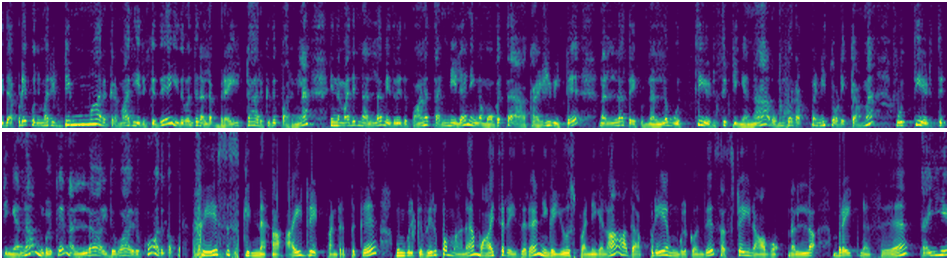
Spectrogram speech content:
இது அப்படியே கொஞ்சம் மாதிரி டிம்மாக இருக்கிற மாதிரி இருக்குது. இது வந்து நல்லா பிரைட்டாக இருக்குது பாருங்களேன். இந்த மாதிரி நல்லா வெது வெதுப்பான தண்ணியில் நீங்கள் முகத்தை கழுவிட்டு நல்லா இதை இப்படி நல்லா ஒத்தி எடுத்துட்டிங்கன்னா ரொம்ப ரப் பண்ணி துடைக்காமல் ஒத்தி எடுத்துட்டிங்கன்னா உங்களுக்கு நல்லா இதுவாக இருக்கும். அதுக்கப்புறம் ஃபேஸ் ஸ்கின்னை ஹைட்ரேட் பண்ணுறதுக்கு உங்களுக்கு விருப்பமான மாய்ஸ்சரைசரை நீங்கள் யூஸ் பண்ணிக்கலாம். அது அப்படியே உங்களுக்கு வந்து சஸ்டெயின் ஆகும். நல்லா பிரைட்னஸ்ஸு கையே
